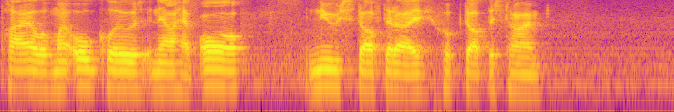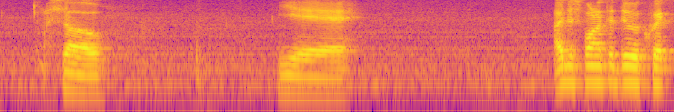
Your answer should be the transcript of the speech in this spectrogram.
pile of my old clothes. And now I have all new stuff that I hooked up this time. So, yeah. I just wanted to do a quick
